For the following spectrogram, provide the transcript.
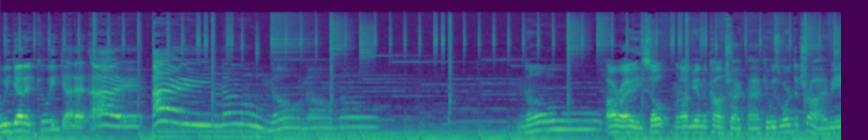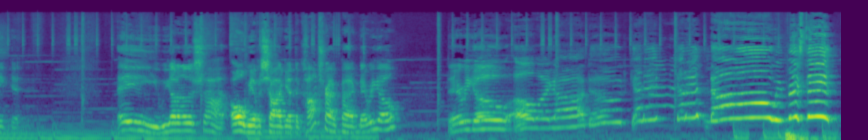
Can we get it? Can we get it? I, I, no, no, no, no. No. Alrighty, so we're not getting the contract back. It was worth a try. We ain't getting it. Hey, we got another shot. Oh, we have a shot get the contract pack. There we go. There we go. Oh my god, dude. Get it. Get it. No, we missed it.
